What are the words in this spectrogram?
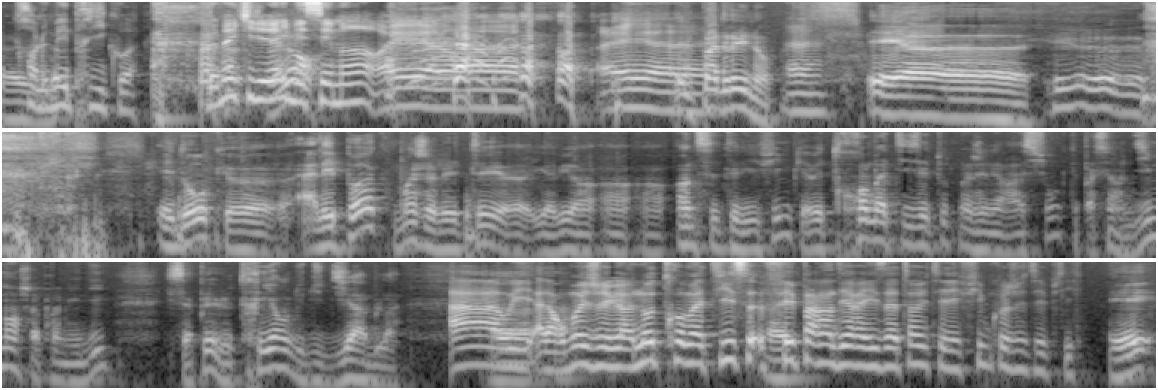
euh, Oh, le dans- mépris, quoi. Le mec, il est là, il met ses mains. Ouais, alors. euh, ouais, euh, El Padrino. Et, euh, et donc, euh, à l'époque, moi j'avais été, euh, il y avait eu un, un- un- un de ces téléfilms qui avait traumatisé toute ma génération, qui était passé un dimanche après-midi, qui s'appelait Le Triangle du Diable. Ah oui, Euh, alors moi j'ai eu un autre traumatisme Ouais. fait par un des réalisateurs du téléfilm quand j'étais petit. Et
